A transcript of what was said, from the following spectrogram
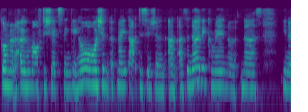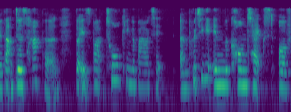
gone at home after shifts thinking, oh, I shouldn't have made that decision. And as an early career nurse, you know, that does happen. But it's about talking about it and putting it in the context of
